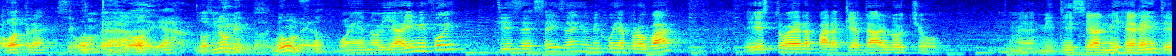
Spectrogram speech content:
Outra, segunda, Otra, oh, ya. Los números. Los números. Bueno, e aí me fui. 16 anos me fui a provar. Isto era para quedar Lúcio. eh, Me disse a meu gerente,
